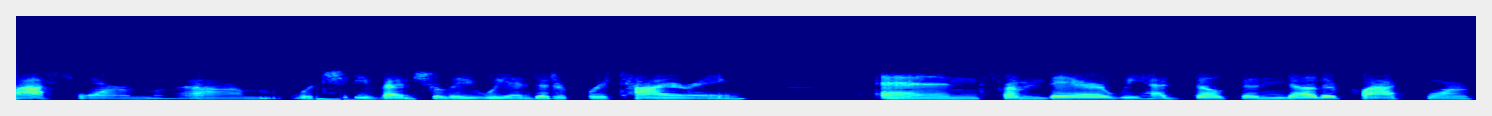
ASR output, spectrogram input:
platform, um, which Mhm. eventually we ended up retiring. And from there, we had built another platform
